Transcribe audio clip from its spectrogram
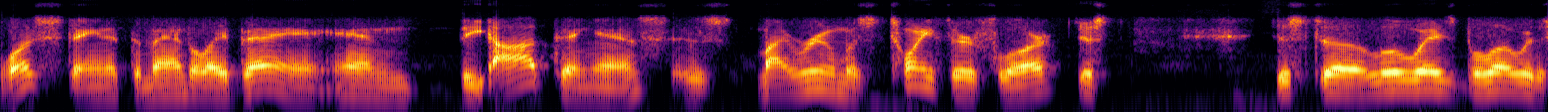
was staying at the Mandalay Bay, and the odd thing is, is my room was 23rd floor, just just a little ways below where the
